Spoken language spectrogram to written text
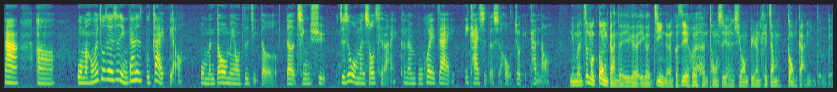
那呃，我们很会做这些事情，但是不代表我们都没有自己的的情绪，只是我们收起来，可能不会在一开始的时候就给看到。你们这么共感的一个一个技能，可是也会很同时也很希望别人可以这样共感你，对不对？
